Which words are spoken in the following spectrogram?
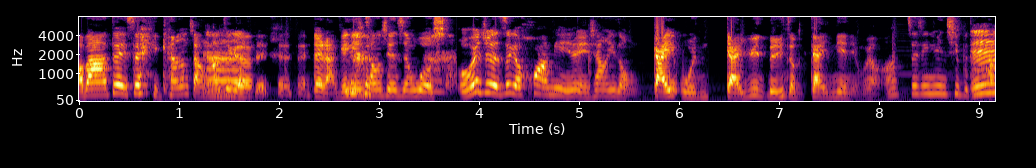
好吧，对，所以刚刚讲到这个，啊、对对对，对啦，跟烟囱先生握手，我会觉得这个画面有点像一种该文改运的一种概念，有没有啊？最近运气不太好，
